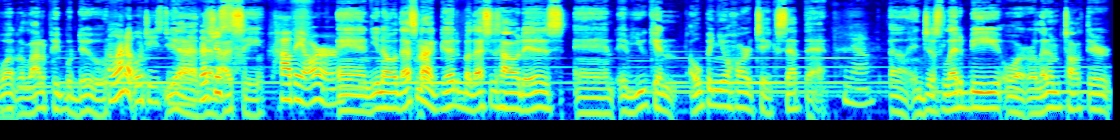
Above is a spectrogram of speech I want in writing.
what a lot of people do a lot of OGs do yeah that. That's that i just see how they are. and you know that's not good but that's just how it is and if you can open your heart to accept that yeah. uh, and just let it be or, or let them talk their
